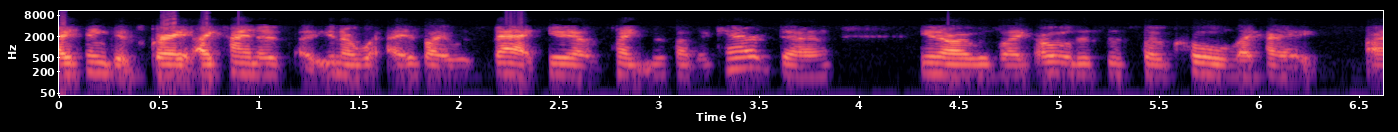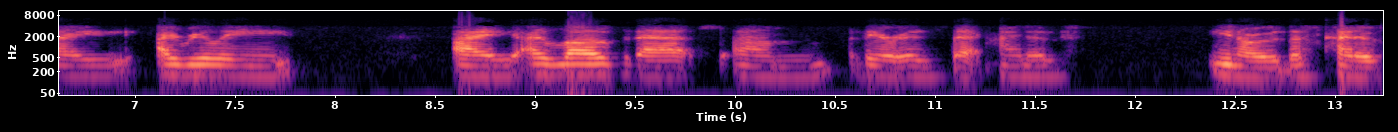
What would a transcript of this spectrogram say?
I think it's great. I kind of you know as I was back, yeah, I was playing this other character you know, I was like, oh, this is so cool. Like I, I, I really, I, I love that um, there is that kind of, you know, this kind of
